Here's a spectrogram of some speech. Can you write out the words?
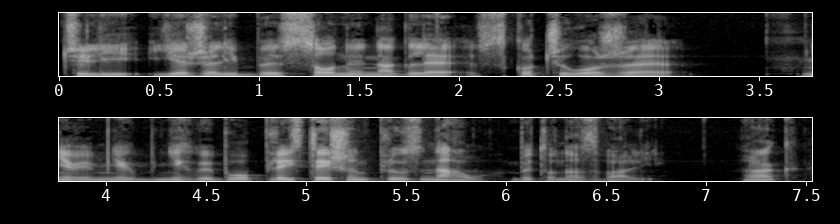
Czyli jeżeli by Sony nagle wskoczyło, że nie wiem, niech, niech by było PlayStation Plus Now, by to nazwali, tak?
